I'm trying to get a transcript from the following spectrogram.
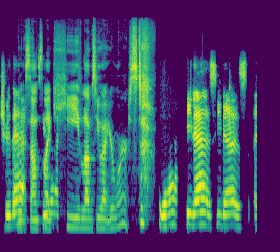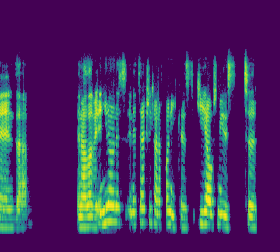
True that. And it sounds True like that. he loves you at your worst. yeah, he does. He does. And uh and I love it. And you know, and it's and it's actually kind of funny because he helps me to to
